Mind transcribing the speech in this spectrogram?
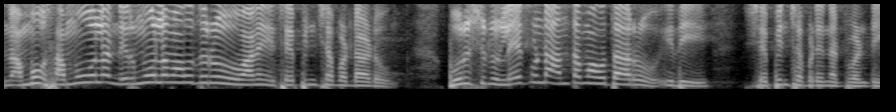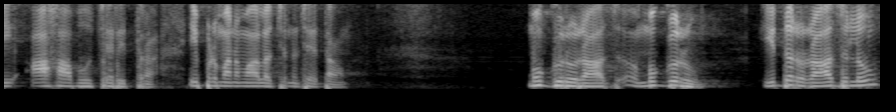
నము సమూల నిర్మూలమవుదురు అని శపించబడ్డాడు పురుషులు లేకుండా అంతమవుతారు. ఇది శపించబడినటువంటి ఆహాబు చరిత్ర. ఇప్పుడు మనం ఆలోచన చేద్దాం. ముగ్గురు రాజు ముగ్గురు ఇద్దరు రాజులు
